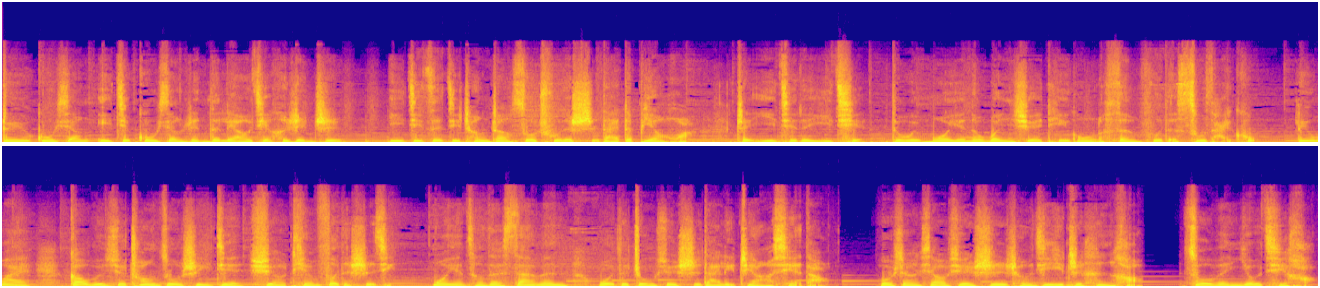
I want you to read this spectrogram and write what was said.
对于故乡以及故乡人的了解和认知，以及自己成长所处的时代的变化。”这一切的一切都为莫言的文学提供了丰富的素材库。另外，搞文学创作是一件需要天赋的事情。莫言曾在散文《我的中学时代》里这样写道：“我上小学时成绩一直很好，作文尤其好。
